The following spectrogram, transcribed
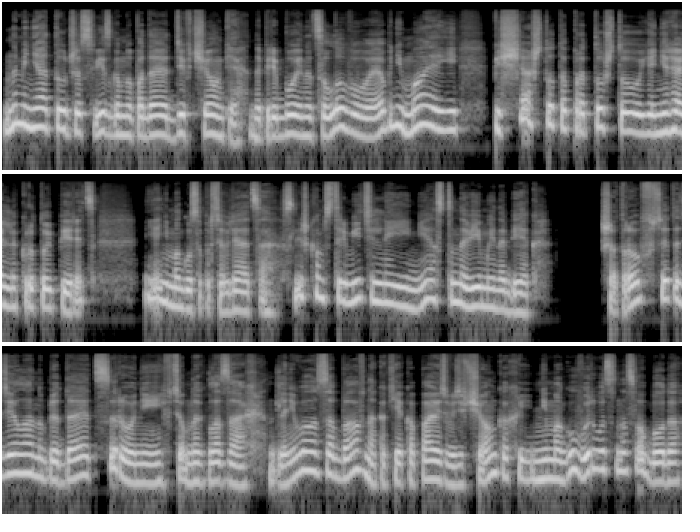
На меня тут же с визгом нападают девчонки, наперебой нацеловывая, обнимая и пища что-то про то, что я нереально крутой перец. Я не могу сопротивляться, слишком стремительный и неостановимый набег. Шатров все это дело наблюдает с иронией в темных глазах. Для него забавно, как я копаюсь в девчонках и не могу вырваться на свободу.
